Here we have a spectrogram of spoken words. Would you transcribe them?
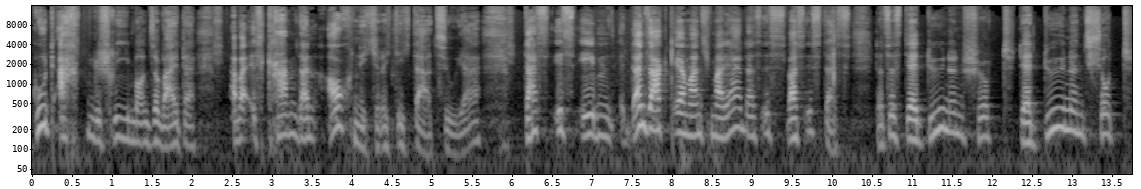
Gutachten geschrieben und so weiter. Aber es kam dann auch nicht richtig dazu, ja. Das ist eben, dann sagt er manchmal, ja, das ist, was ist das? Das ist der Dünenschutt, der Dünenschutt,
